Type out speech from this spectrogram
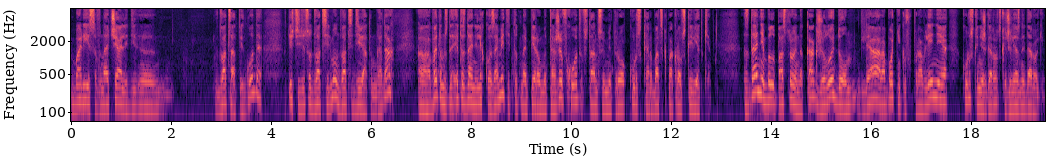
Борисов в начале э, в 20-е годы, в 1927-29 годах. А, в этом, это здание легко заметить. Тут на первом этаже вход в станцию метро Курской, Арбатско-Покровской ветки. Здание было построено как жилой дом для работников управления Курско-Нижегородской железной дороги.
